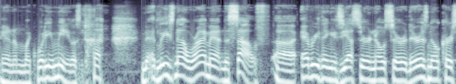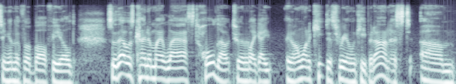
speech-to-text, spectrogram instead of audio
And I'm like, what do you mean? He not, at least not where I'm at in the South. Uh, everything is yes, sir, no, sir. There is no cursing in the football field. So that was kind of my last holdout to it. Like, I, you know, I want to keep this real and keep it honest. Um,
